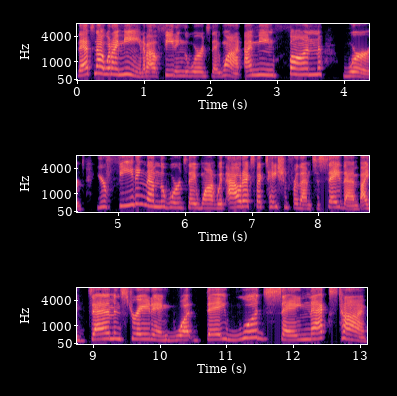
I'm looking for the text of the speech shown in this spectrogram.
That's not what I mean about feeding the words they want. I mean fun words. You're feeding them the words they want without expectation for them to say them by demonstrating what they would say next time.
